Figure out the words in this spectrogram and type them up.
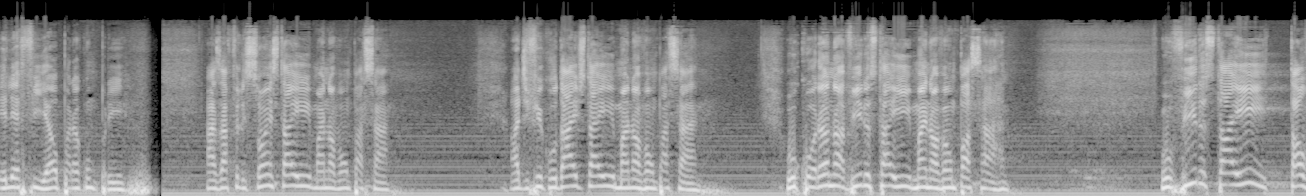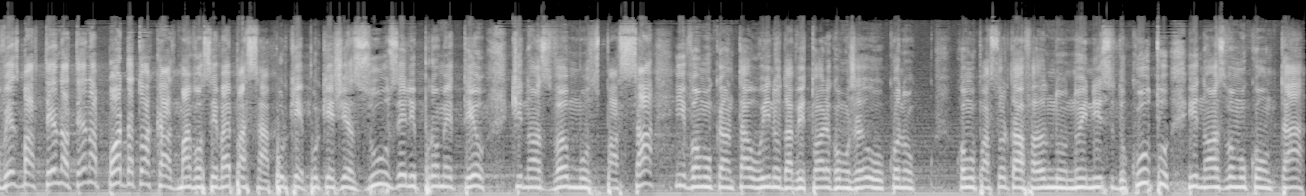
ele é fiel para cumprir. As aflições estão tá aí, mas nós vamos passar. A dificuldade está aí, mas nós vamos passar. O coronavírus está aí, mas nós vamos passar. O vírus está aí, talvez batendo até na porta da tua casa, mas você vai passar. Por quê? Porque Jesus ele prometeu que nós vamos passar e vamos cantar o hino da vitória, como, quando, como o pastor estava falando no, no, início do culto, e nós vamos contar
